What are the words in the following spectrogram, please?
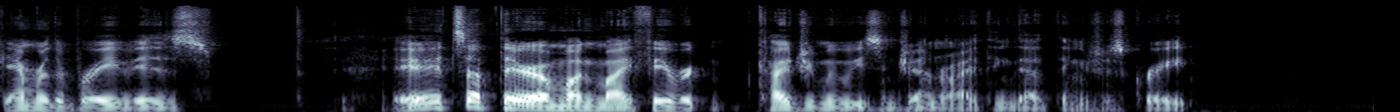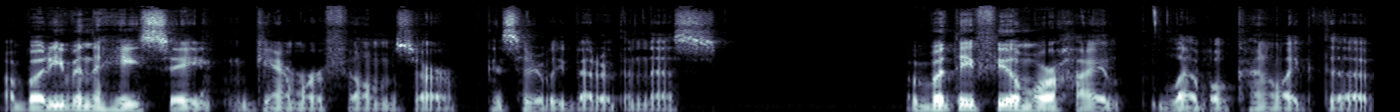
Gamera the Brave is it's up there among my favorite kaiju movies in general. I think that thing is just great. Uh, but even the Heisei Gamera films are considerably better than this. But they feel more high level, kind of like the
